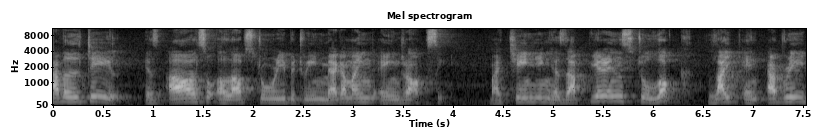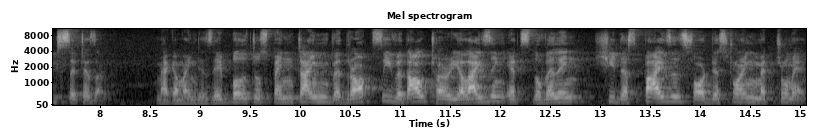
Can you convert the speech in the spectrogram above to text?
evil tale is also a love story between Megamind and Roxy. By changing his appearance to look like an average citizen, Megamind is able to spend time with Roxy without her realizing it's the villain she despises for destroying Metro Man.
